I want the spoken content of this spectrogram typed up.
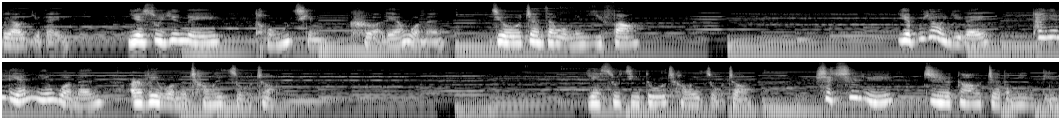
不要以为耶稣因为同情可怜我们，就站在我们一方；也不要以为他因怜悯我们而为我们成为诅咒。耶稣基督成为诅咒。是吃于至高者的命定。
